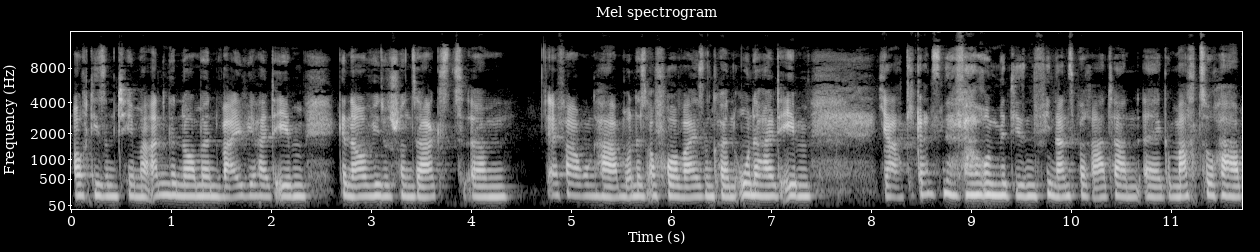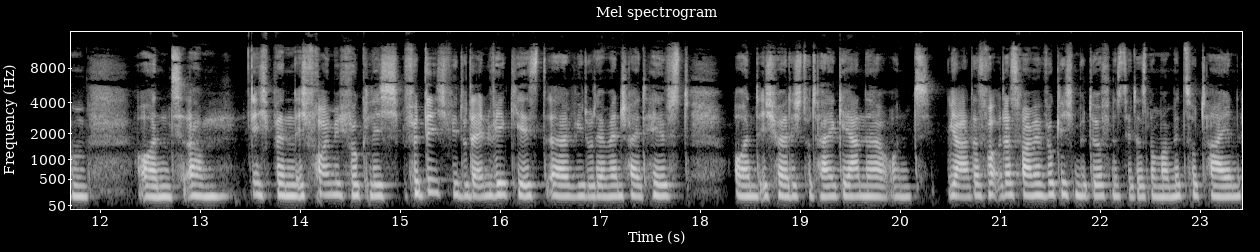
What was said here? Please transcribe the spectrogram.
auch diesem Thema angenommen, weil wir halt eben, genau wie du schon sagst, ähm, Erfahrung haben und es auch vorweisen können, ohne halt eben ja die ganzen Erfahrungen mit diesen Finanzberatern äh, gemacht zu haben. Und ähm, ich bin, ich freue mich wirklich für dich, wie du deinen Weg gehst, äh, wie du der Menschheit hilfst. Und ich höre dich total gerne. Und ja, das war, das war mir wirklich ein Bedürfnis, dir das nochmal mitzuteilen,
